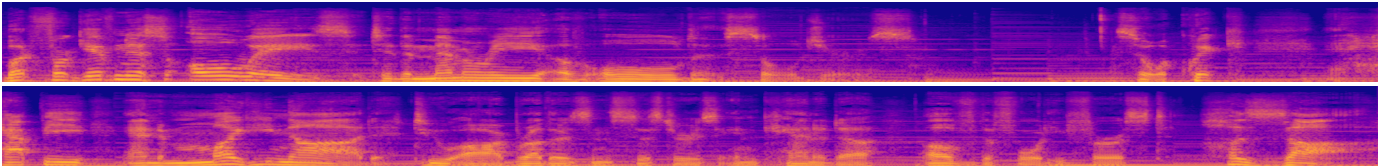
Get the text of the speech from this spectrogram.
But forgiveness always to the memory of old soldiers. So a quick, happy, and mighty nod to our brothers and sisters in Canada of the 41st. Huzzah!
